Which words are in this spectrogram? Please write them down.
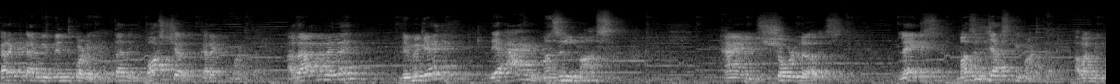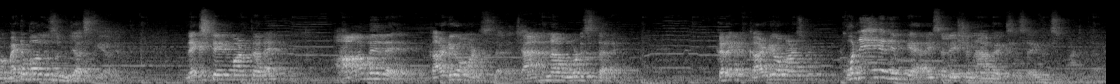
ಕರೆಕ್ಟಾಗಿ ನೀವು ನಿಂತ್ಕೊಳ್ಳಿ ಅಂತ ನಿಮ್ಮ ಪಾಸ್ಚರ್ ಕರೆಕ್ಟ್ ಮಾಡ್ತಾರೆ. ಅದಾದ್ಮೇಲೆ ನಿಮಗೆ they add muscle mass hand shoulders legs muscle ಜಾಸ್ತಿ ಮಾಡ್ತಾರೆ. ಅವಾಗ ನಿಮ್ಮ ಮೆಟಬಾಲಿಸಮ್ ಜಾಸ್ತಿ ಆಗುತ್ತೆ. ನೆಕ್ಸ್ಟ್ ಏನ್ ಮಾಡ್ತಾರೆ? ಆಮೇಲೆ ಕಾರ್ಡಿಯೋ ಮಾಡಿಸ್ತಾರೆ. ಚೆನ್ನಾಗಿ ಓಡಿಸ್ತಾರೆ. ಕರೆಕ್ಟ್ ಕಾರ್ಡಿಯೋ ಮಾಡಿಸ್ಬಿಟ್ಟು ಕೊನೆಗೆ ನಿಮಗೆ ಐಸೋಲೇಷನ್ ಆ್ಯಬ್ ಎಕ್ಸಸೈಸಸ್ ಮಾಡ್ತಾರೆ.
